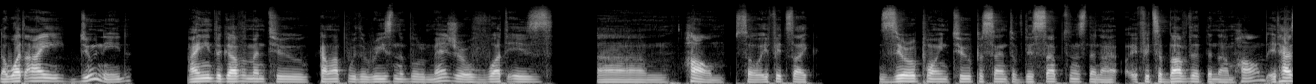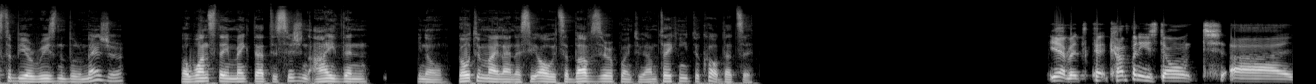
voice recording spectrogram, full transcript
Now, what I do need, I need the government to come up with a reasonable measure of what is um, harm. So if it's like 0.2% of this substance, then I, if it's above that, then I'm harmed. It has to be a reasonable measure. But once they make that decision, I then, you know, go to my land. I see, oh, it's above 0.2. I'm taking it to court. That's it. Yeah, but c- companies don't uh,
